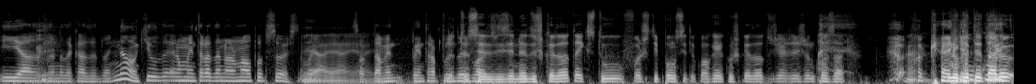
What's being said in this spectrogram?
a a e à zona da casa de banho. Não, aquilo era uma entrada normal para pessoas também. Yeah, yeah, Só que yeah, dava para entrar pelos Estou dois a lados. dizer na do escadote é que se tu fores tipo a um sítio qualquer com os escadotes, os gajos deixam-te passar. yeah. Ok. Nunca O tentaram.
